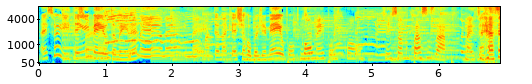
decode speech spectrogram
É isso aí. Tem o um e-mail também, né? E-mail, né? E-mail. maternacast.gmail.com gmail.com. A gente só não passa o zap, mas de resto,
